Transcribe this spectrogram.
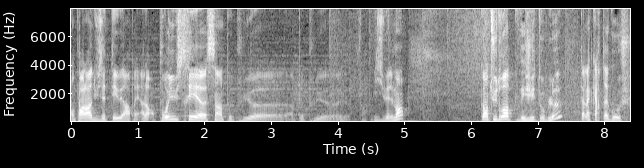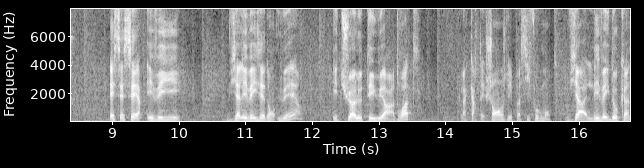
On parlera du ZTUR après. Alors, pour illustrer euh, ça un peu plus, euh, visuellement, quand tu drops végétaux bleus, tu as la carte à gauche SSR éveillé via l'éveil Z en UR, et tu as le TUR à droite, la carte échange, les passifs augmentent, via l'éveil d'Okan.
